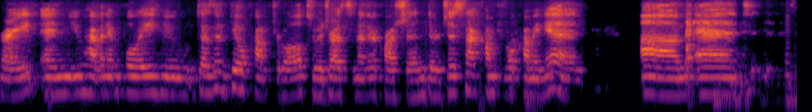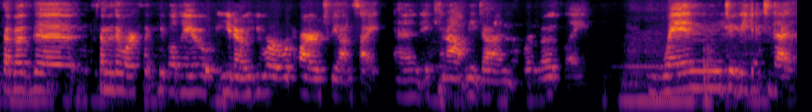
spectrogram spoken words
right? And you have an employee who doesn't feel comfortable to address another question. They're just not comfortable coming in. Um, and some of the some of the work that people do, you know, you are required to be on site and it cannot be done remotely. When do we get to that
